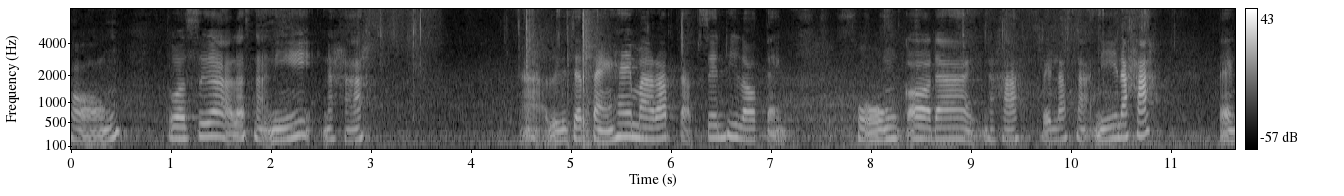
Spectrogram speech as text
ของตัวเสื้อลักษณะนี้นะคะ หรือจะแต่งให้มารับกับเส้นที่เราแต่ง ค้งก็ได้นะคะ เป็นลักษณะนี้นะคะ แต่ง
